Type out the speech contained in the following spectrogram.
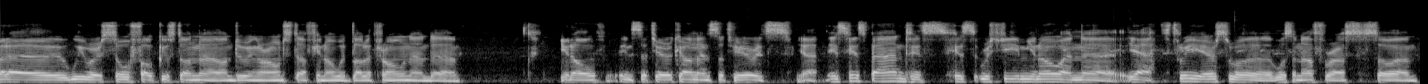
but uh, we were so focused on uh, on doing our own stuff, you know, with Blood Red Throne and uh, you know in Satyricon and Satyr, it's yeah, it's his band, it's his regime, you know, and uh, yeah, three years was, was enough for us. So. Um,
